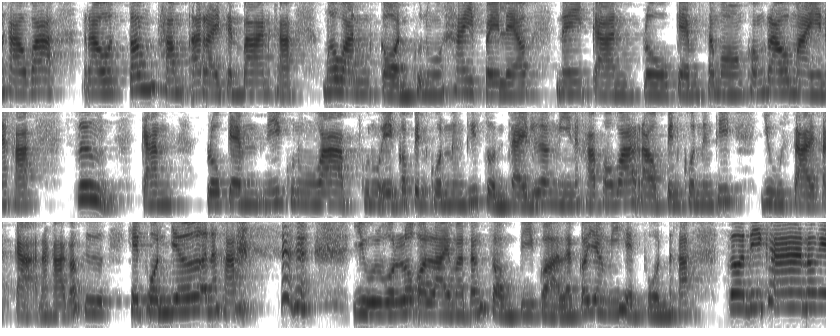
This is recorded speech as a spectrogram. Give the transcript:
นะคะว่าเราต้องทำอะไรกันบ้างะคะ เมื่อวันก่อนครูนูให้ไปแล้วในการโปรแกรมสมองของเราใหม่นะคะ ซึ่งการ โปรแกรมนี้คุณูว่าคุณูเองก็เป็นคนหนึ่งที่สนใจเรื่องนี้นะคะ เพราะว่าเราเป็นคนหนึ่งที่อยู่สายตะกะนะคะ ก็คือเหตุผลเยอะนะคะ อยู่บนโลกออนไลน์มาตั้งสองปีกว่า แล้วก็ยังมีเหตุผลนะคะ สวัสดีค่ะน้องเอ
